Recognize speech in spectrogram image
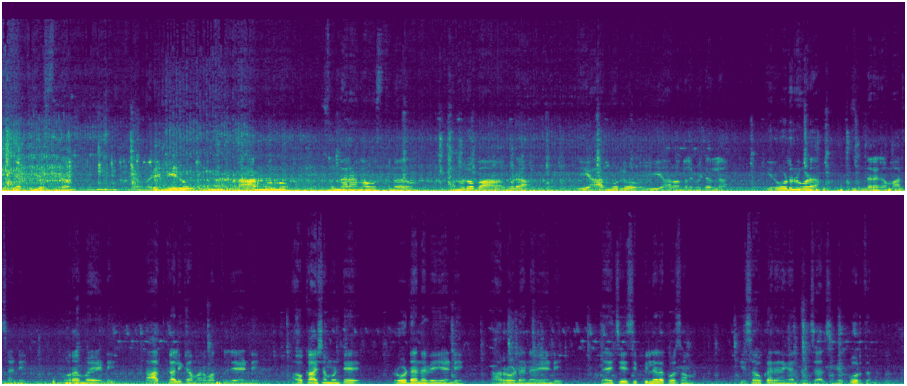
విజ్ఞప్తి చేస్తున్నాం. మరి మీరు ఆర్మూర్ను సుందరంగా వస్తున్నారు. అందులో బా కూడా ఈ ఆర్మూర్లో ఈ ఆరు వందల మీటర్ల ఈ రోడ్డును కూడా సుందరంగా మార్చండి. మురం వేయండి. తాత్కాలిక మరమ్మతులు చేయండి. అవకాశం ఉంటే రోడ్ అన్న వేయండి ఆ రోడ్ అన్న వేయండి. దయచేసి పిల్లల కోసం ఈ సౌకర్యాన్ని కల్పించాల్సిందిగా కోరుతున్నాను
